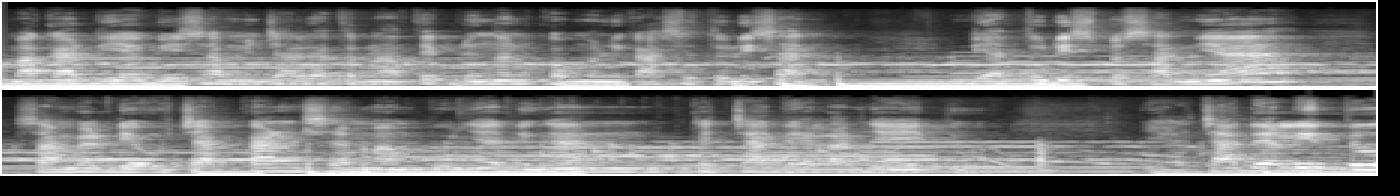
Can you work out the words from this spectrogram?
maka dia bisa mencari alternatif dengan komunikasi tulisan. Dia tulis pesannya sambil dia ucapkan semampunya dengan kecadelannya itu. Ya cadel itu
